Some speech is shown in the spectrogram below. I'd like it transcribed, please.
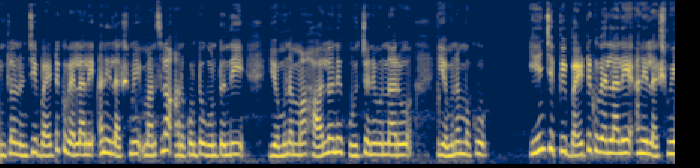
ఇంట్లో నుంచి బయటకు వెళ్ళాలి అని లక్ష్మి మనసులో అనుకుంటూ ఉంటుంది. యమునమ్మ హాల్లోనే కూర్చొని ఉన్నారు. యమునమ్మకు ఏం చెప్పి బయటకు వెళ్ళాలి అని లక్ష్మి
